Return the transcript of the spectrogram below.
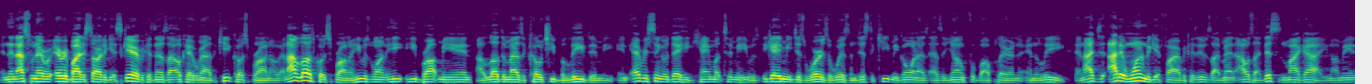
And then that's whenever everybody started to get scared because then it was like, okay, we're gonna have to keep Coach Sparano. And I love Coach Sparano. He was one. He he brought me in. I loved him as a coach. He believed in me. And every single day he came up to me. He was he gave me just words of wisdom just to keep me going as, as a young football player in the, in the league. And I just, I didn't want him to get fired because he was like, man, I was like, this is my guy. You know what I mean?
